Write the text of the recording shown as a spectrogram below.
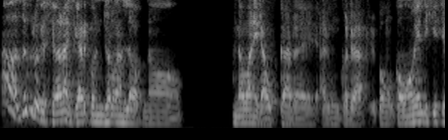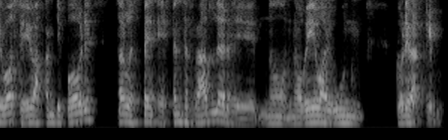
No, yo creo que se van a quedar con Jordan Love, no, no van a ir a buscar eh, algún coreback. Como, como bien dijiste vos, se ve bastante pobre, salvo Spencer Rattler, eh, no, no veo algún coreback que,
